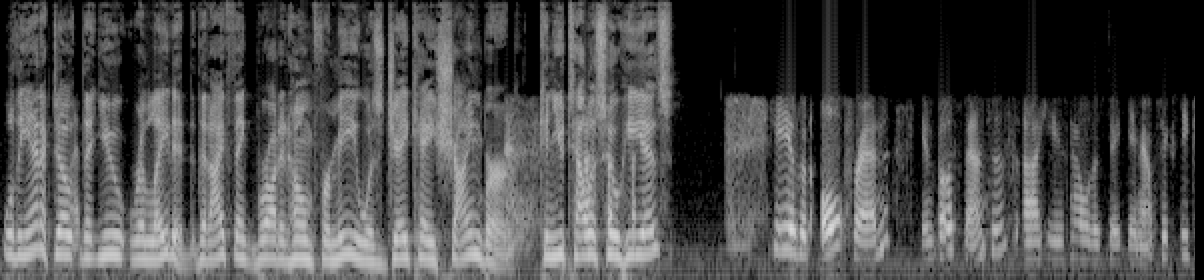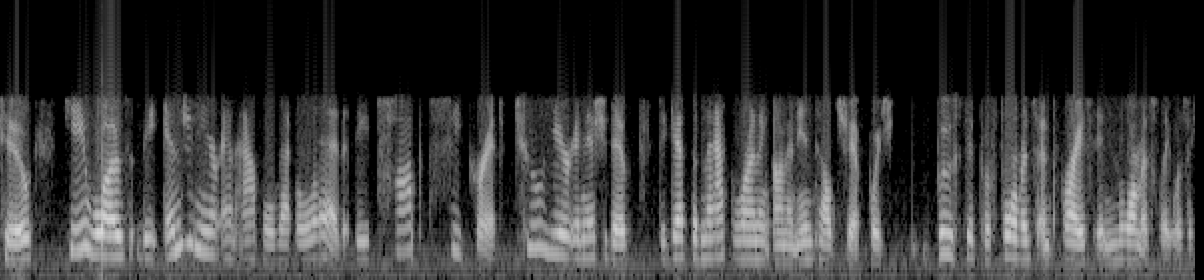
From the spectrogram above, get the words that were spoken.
Well, the anecdote that you related that I think brought it home for me was J.K. Scheinberg. Can you tell us who he is? he is an old friend in both senses. Uh, he's how old is J.K. now? 62. He was the engineer at Apple that led the top secret two-year initiative to get the Mac running on an Intel chip, which boosted performance and price enormously. It was a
